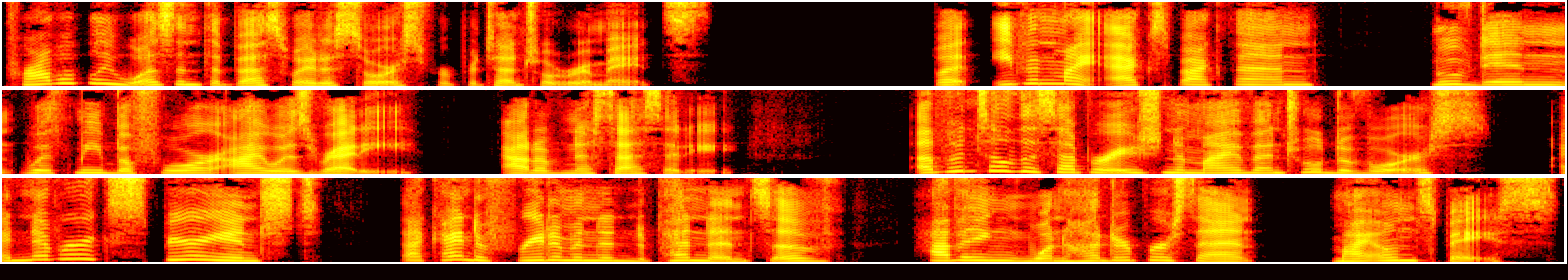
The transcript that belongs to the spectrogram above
probably wasn't the best way to source for potential roommates. But even my ex back then moved in with me before I was ready, out of necessity. Up until the separation and my eventual divorce, I'd never experienced that kind of freedom and independence of having 100% my own space.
